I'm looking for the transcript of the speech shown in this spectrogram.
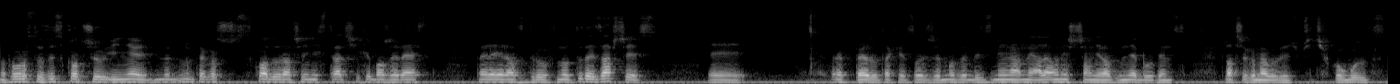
No po prostu wyskoczył i nie, no, no tego składu raczej nie straci, chyba że rest, Pereira zdrów. No tutaj zawsze jest yy, w FPL-u takie coś, że może być zmieniany, ale on jeszcze ani razu nie był, więc dlaczego miałby być przeciwko Wolves?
